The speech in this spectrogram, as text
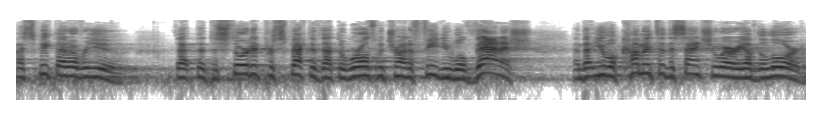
I speak that over you. That the distorted perspective that the world's been trying to feed you will vanish and that you will come into the sanctuary of the Lord.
